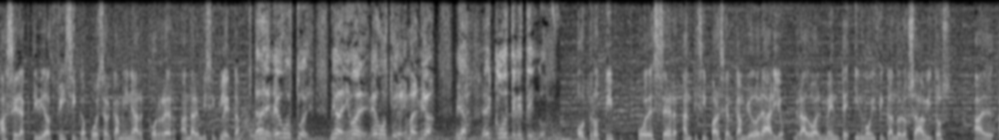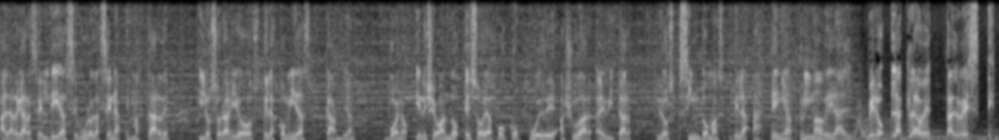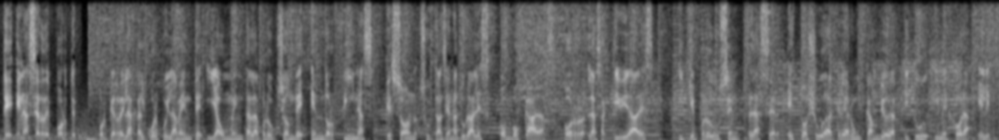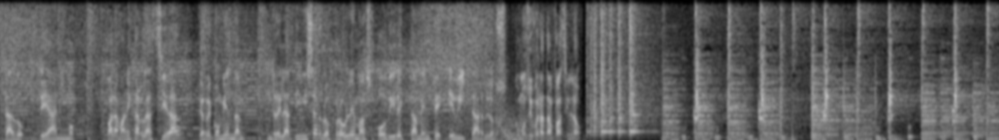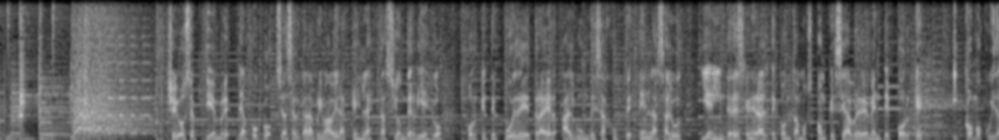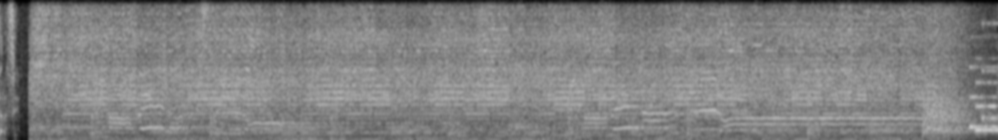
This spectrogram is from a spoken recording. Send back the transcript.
hacer actividad física, puede ser caminar, correr, andar en bicicleta. Dale, mira cómo estoy. Mira, animal, mira cómo estoy, animal, mira. Mira, el cogote que tengo. Otro tip puede ser anticiparse al cambio de horario, gradualmente ir modificando los hábitos. Al alargarse el día, seguro la cena es más tarde y los horarios de las comidas cambian. Bueno, ir llevando eso de a poco puede ayudar a evitar los síntomas de la astenia primaveral. Pero la clave tal vez esté en hacer deporte, porque relaja el cuerpo y la mente y aumenta la producción de endorfinas, que son sustancias naturales convocadas por las actividades y que producen placer. Esto ayuda a crear un cambio de actitud y mejora el estado de ánimo. Para manejar la ansiedad, ¿qué recomiendan? Relativizar los problemas o directamente evitarlos. Como si fuera tan fácil, ¿no? Llegó septiembre, de a poco se acerca la primavera, que es la estación de riesgo, porque te puede traer algún desajuste en la salud y en interés general te contamos, aunque sea brevemente, por qué y cómo cuidarse.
